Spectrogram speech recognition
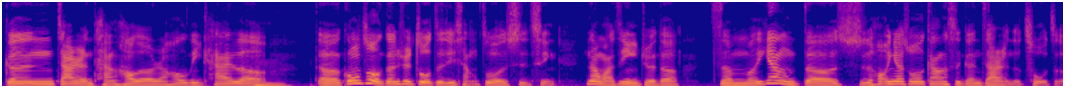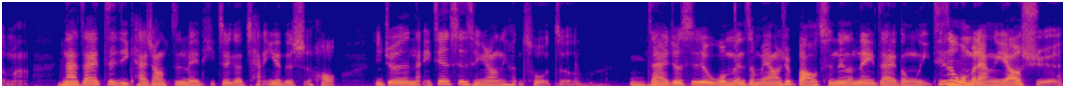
跟家人谈好了，然后离开了，呃，工作跟去做自己想做的事情。那瓦基，你觉得怎么样的时候，应该说刚刚是跟家人的挫折嘛？那在自己开创自媒体这个产业的时候，你觉得哪一件事情让你很挫折？再就是我们怎么样去保持那个内在动力？其实我们两个也要学，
